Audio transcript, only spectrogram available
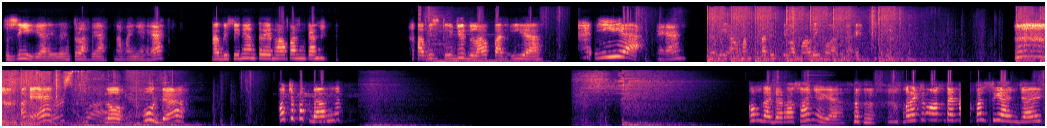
Z ya itulah ya namanya ya. Habis ini antrian 8 kan. Habis 7 8 iya. Iya ya. Dari aman tadi film maling lah kayak oke okay, eh. Loh udah. Kok cepet banget? Kok nggak ada rasanya ya? Mereka konten apa sih anjay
